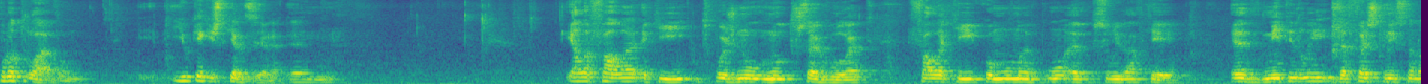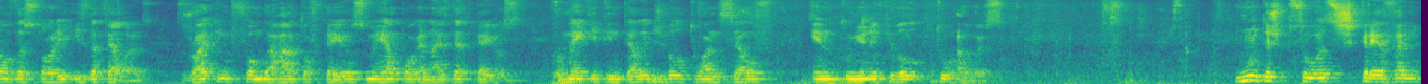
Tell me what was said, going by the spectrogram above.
Por outro lado, e o que é que isto quer dizer? Hum, ela fala aqui, depois no, no terceiro bullet, fala aqui como uma, uma possibilidade que é Admittedly, the first listener of the story is the teller. Writing from the heart of chaos may help organize that chaos, make it intelligible to oneself and communicable to others. Muitas pessoas escrevem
